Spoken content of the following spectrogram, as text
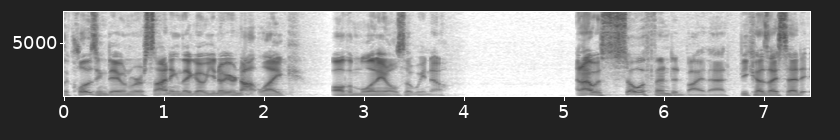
the closing day when we were signing, they go, You know, you're not like all the millennials that we know. And I was so offended by that because I said,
